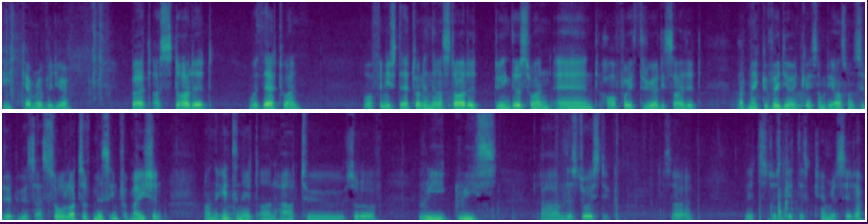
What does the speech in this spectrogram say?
360 camera video but I started with that one. Well I finished that one and then I started doing this one and halfway through I decided I'd make a video in case somebody else wants to do it because I saw lots of misinformation on the internet on how to sort of re-grease um, this joystick. So let's just get this camera set up.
